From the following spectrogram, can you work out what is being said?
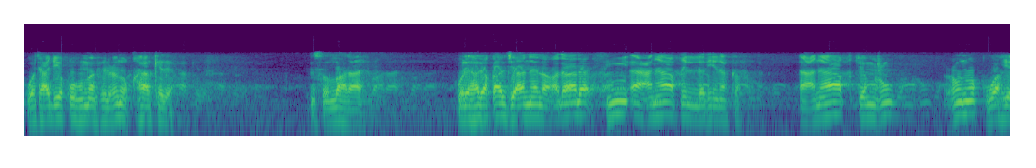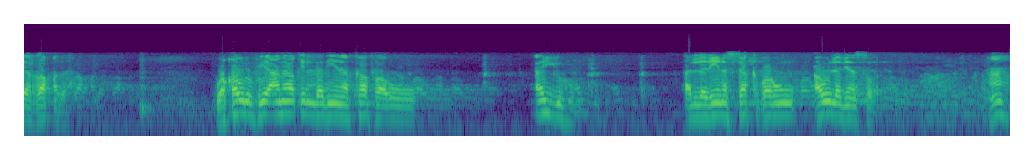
وتعليقهما في العنق هكذا. نسأل الله العافية. ولهذا قال جعلنا الأغلال في أعناق الذين كفروا. أعناق جمع عنق وهي الرقبة. وقول في أعناق الذين كفروا أيهم؟ الذين استكبروا أو الذين استضعفوا ها؟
